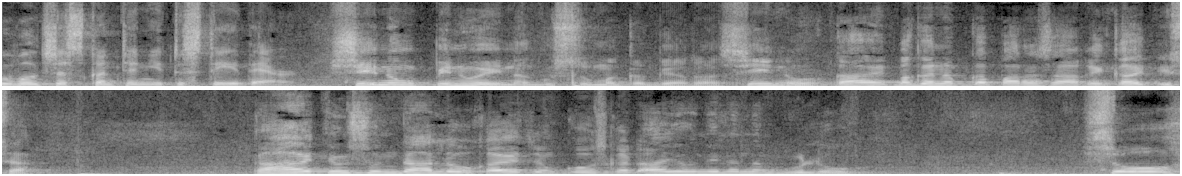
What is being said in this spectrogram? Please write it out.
We will just continue to stay there. Sinong Pinoy na gusto magkagera? Sino? Kahit maganap ka para sa akin, kahit isa. Kahit yung sundalo, kahit yung Coast Guard, ayaw nila ng gulo. So,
